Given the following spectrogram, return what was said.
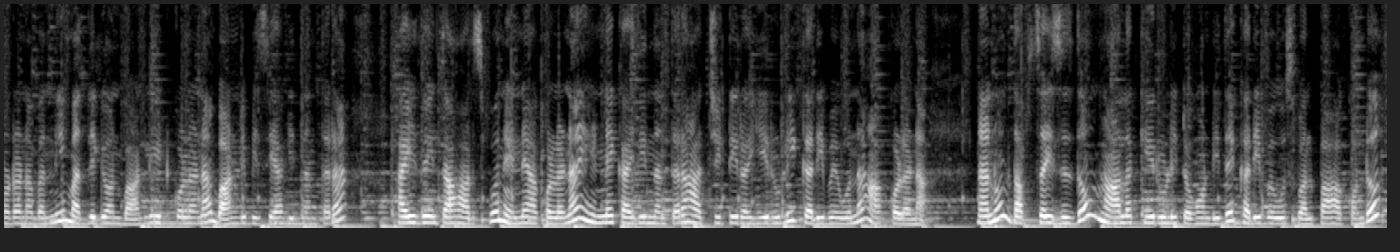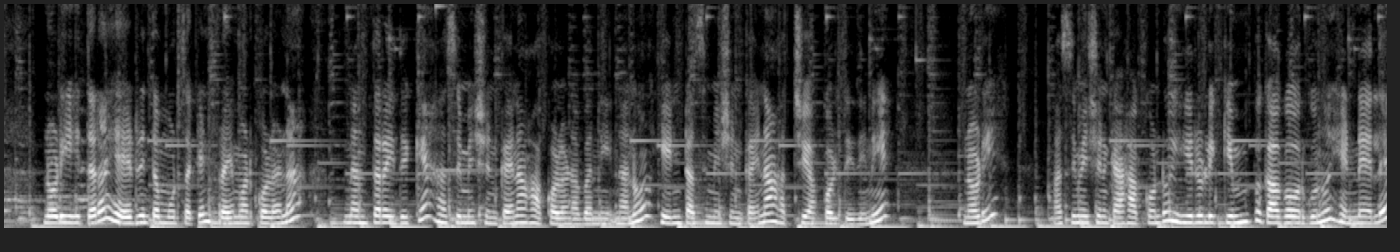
ನೋಡೋಣ ಬನ್ನಿ. ಮೊದಲಿಗೆ ಒಂದು ಬಾಣಲಿ ಇಟ್ಕೊಳ್ಳೋಣ. ಬಾಣಲಿ ಬಿಸಿ ಆಗಿದ ನಂತರ ಐದರಿಂದ ಆರು ಸ್ಪೂನ್ ಎಣ್ಣೆ ಹಾಕ್ಕೊಳ್ಳೋಣ ಎಣ್ಣೆ ಕಾಯ್ದಿದ ನಂತರ ಹಚ್ಚಿಟ್ಟಿರೋ ಈರುಳ್ಳಿ ಕರಿಬೇವನ್ನ ಹಾಕ್ಕೊಳ್ಳೋಣ ನಾನು ದಪ್ಪ ಸೈಜದ್ದು ನಾಲ್ಕು ಈರುಳ್ಳಿ ತೊಗೊಂಡಿದ್ದೆ. ಕರಿಬೇವು ಸ್ವಲ್ಪ ಹಾಕ್ಕೊಂಡು ನೋಡಿ ಈ ಥರ ಎರಡರಿಂದ ಮೂರು ಸೆಕೆಂಡ್ ಫ್ರೈ ಮಾಡ್ಕೊಳ್ಳೋಣ. ನಂತರ ಇದಕ್ಕೆ ಹಸಿಮೆಣಸಿನ್ಕಾಯಿನ ಹಾಕ್ಕೊಳ್ಳೋಣ ಬನ್ನಿ. ನಾನು ಎಂಟು ಹಸಿಮೆಣಸಿನ್ಕಾಯಿನ ಹಚ್ಚಿ ಹಾಕ್ಕೊಳ್ತಿದ್ದೀನಿ ನೋಡಿ, ಹಸಿಮೆಣಸಿನ್ಕಾಯಿ ಹಾಕ್ಕೊಂಡು ಈರುಳ್ಳಿ ಕೆಂಪಗಾಗೋವರೆಗೂ ಎಣ್ಣೆಯಲ್ಲೇ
